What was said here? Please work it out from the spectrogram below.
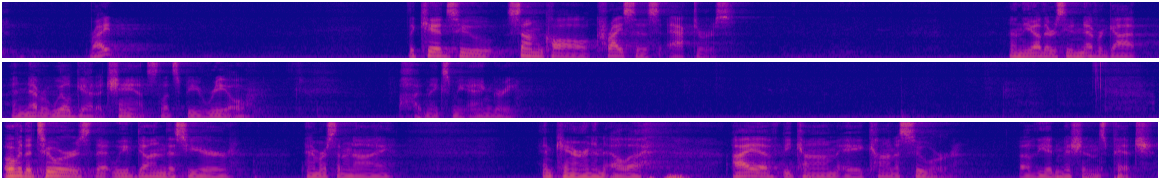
right? The kids who some call crisis actors, and the others who never got and never will get a chance. Let's be real. Oh, it makes me angry. Over the tours that we've done this year, Emerson and I, and Karen and Ella, I have become a connoisseur of the admissions pitch.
